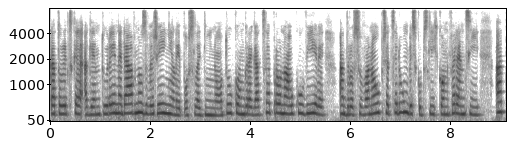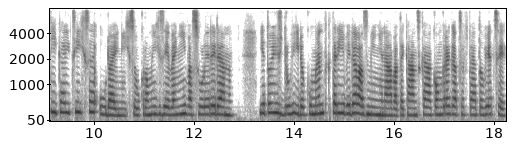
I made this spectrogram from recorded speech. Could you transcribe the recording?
Katolické agentury nedávno zveřejnily poslední notu Kongregace pro nauku víry, adresovanou předsedům biskupských konferencí a týkajících se údajných soukromých zjevení Vasuly Riden. Je to již druhý dokument, který vydala zmíněná vatikánská kongregace v této věci.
